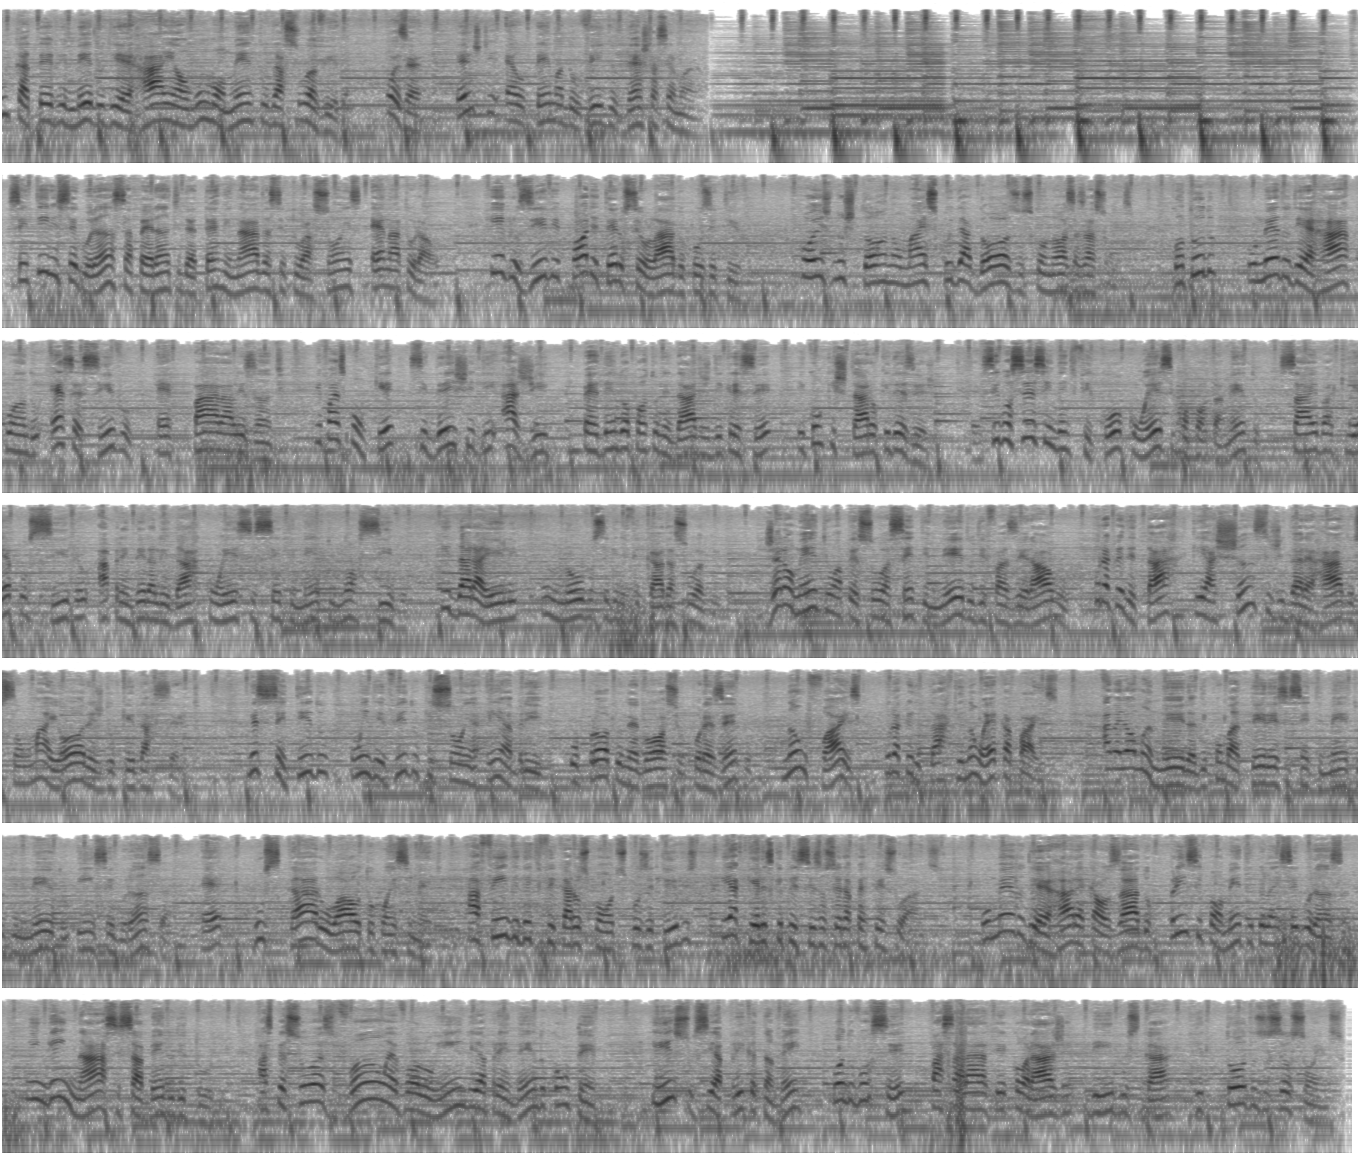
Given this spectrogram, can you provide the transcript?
nunca teve medo de errar em algum momento da sua vida? Pois é, este é o tema do vídeo desta semana. Sentir insegurança perante determinadas situações é natural e, inclusive, pode ter o seu lado positivo, pois nos tornam mais cuidadosos com nossas ações. Contudo, o medo de errar, quando excessivo, é paralisante e faz com que se deixe de agir, perdendo oportunidades de crescer e conquistar o que deseja. Se você se identificou com esse comportamento, saiba que é possível aprender a lidar com esse sentimento nocivo e dar a ele um novo significado à sua vida. Geralmente, uma pessoa sente medo de fazer algo por acreditar que as chances de dar errado são maiores do que dar certo. Nesse sentido, um indivíduo que sonha em abrir o próprio negócio, por exemplo, não o faz por acreditar que não é capaz. A melhor maneira de combater esse sentimento de medo e insegurança é buscar o autoconhecimento, a fim de identificar os pontos positivos e aqueles que precisam ser aperfeiçoados. O medo de errar é causado principalmente pela insegurança. Ninguém nasce sabendo de tudo. As pessoas vão evoluindo e aprendendo com o tempo. Isso se aplica também quando você passará a ter coragem de ir buscar de todos os seus sonhos.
